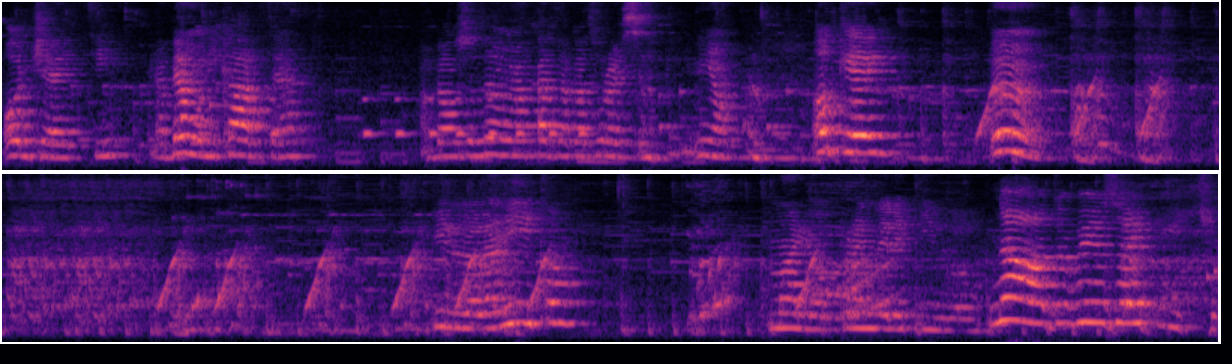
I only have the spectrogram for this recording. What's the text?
Oggetti. Ne abbiamo di carte? Abbiamo soltanto una carta cattura SMP. No. Ok. Mm. Pillole amico. Mario prende le pillole. No, dovevi usare Peach.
